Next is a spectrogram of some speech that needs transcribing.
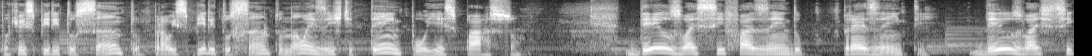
Porque o Espírito Santo, para o Espírito Santo, não existe tempo e espaço. Deus vai se fazendo presente, Deus vai se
